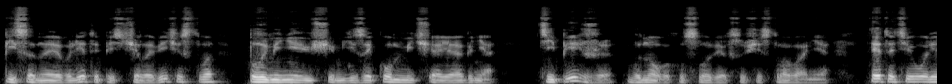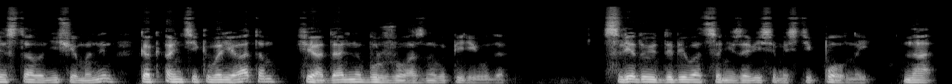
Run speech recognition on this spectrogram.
вписанная в летопись человечества пламенеющим языком меча и огня. Теперь же, в новых условиях существования, эта теория стала ничем иным, как антиквариатом феодально-буржуазного периода следует добиваться независимости полной на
